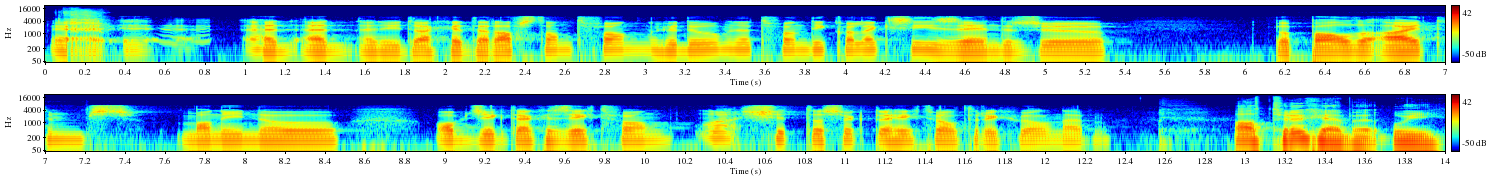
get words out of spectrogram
eh. En, en, en nu dat je er afstand van genomen hebt van die collectie, zijn er zo bepaalde items, money no object, dat je zegt van, ah shit, dat zou ik toch echt wel terug willen hebben. Ah, terug hebben. Oei.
